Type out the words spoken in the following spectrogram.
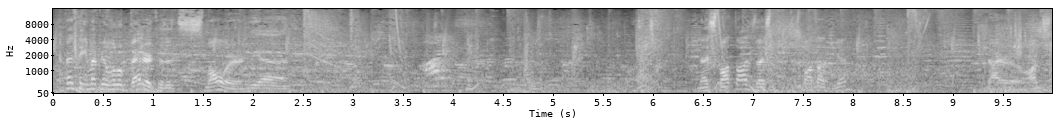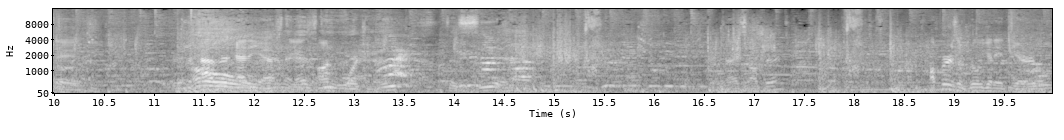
if anything, it might be a little better because it's smaller. Yeah. Nice spot dodge, nice spot dodge again. Gyro on stage. Oh, and the and the SD, SD, unfortunate. yeah. To see it happen. there. Upper is a really good anti-aerial.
